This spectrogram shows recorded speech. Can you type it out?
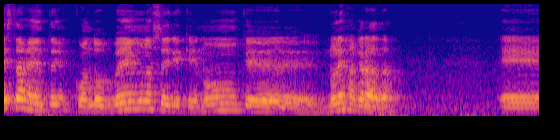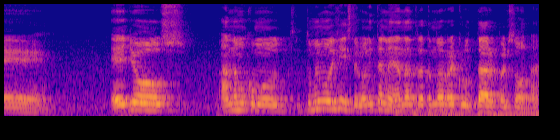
esta gente cuando ven una serie que no que no les agrada eh, ellos andan como tú mismo dijiste con internet andan tratando de reclutar personas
